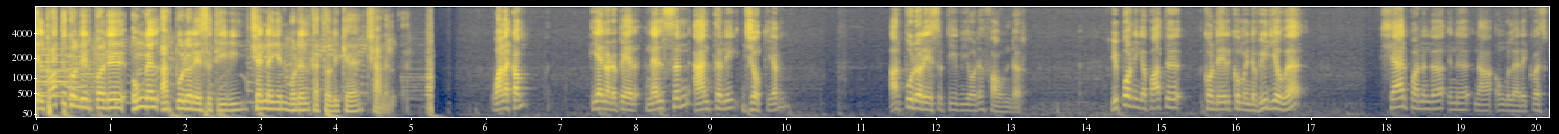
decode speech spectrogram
நீங்கள் பார்த்து கொண்டிருப்பது உங்கள் அற்புத ரேசு டிவி சென்னையின் முதல் கத்தோலிக்க சேனல் வணக்கம். என்னோட பேர் நெல்சன் ஆண்டனி ஜோக்கியம் அற்புதரேசு டிவியோட ஃபவுண்டர் இப்போ நீங்கள் பார்த்து கொண்டு இருக்கும் இந்த வீடியோவை ஷேர் பண்ணுங்க பண்ணுங்கன்னு நான் உங்களை ரெக்வெஸ்ட் பண்ண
